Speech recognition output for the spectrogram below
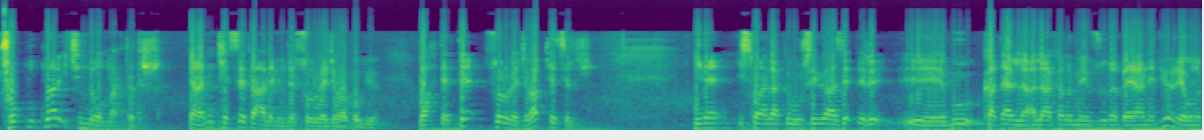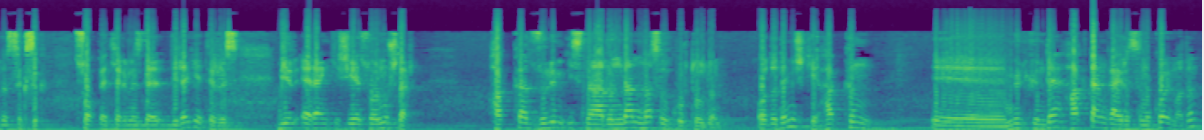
çokluklar içinde olmaktadır. Yani kesret aleminde soru ve cevap oluyor. Vahdette soru ve cevap kesilir. Yine İsmail Hakkı Bursevi Hazretleri e, bu kaderle alakalı mevzuda beyan ediyor ya onu da sık sık sohbetlerimizde dile getiririz. Bir eren kişiye sormuşlar. Hakka zulüm isnadından nasıl kurtuldun? O da demiş ki hakkın e, mülkünde haktan gayrısını koymadım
